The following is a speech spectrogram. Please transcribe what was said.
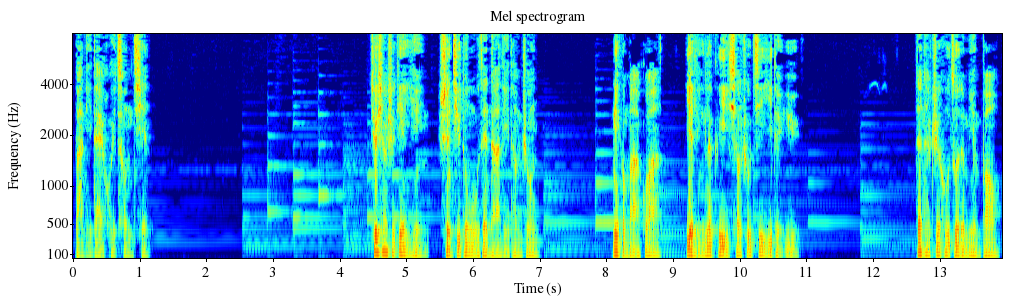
把你带回从前。就像是电影《神奇动物在哪里》当中，那个麻瓜也淋了可以消除记忆的雨，但他之后做的面包，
